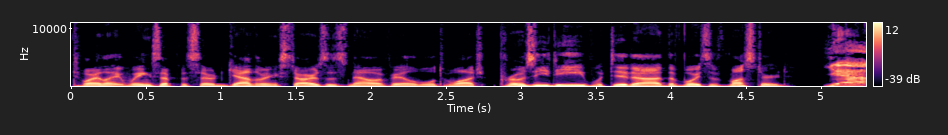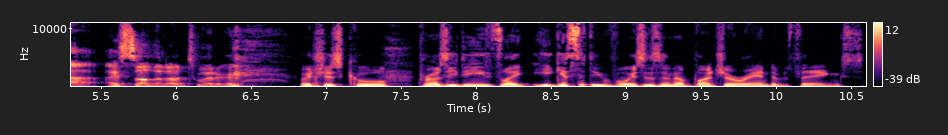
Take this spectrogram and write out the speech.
Twilight Wings episode, Gathering Stars, is now available to watch. ProZD did uh, the voice of Mustard, Yeah, I saw that on Twitter. which is cool. ProZD's like he gets to do voices in a bunch of random things.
